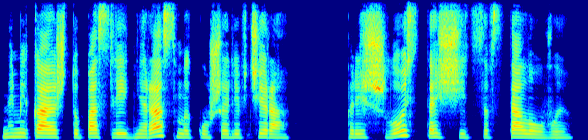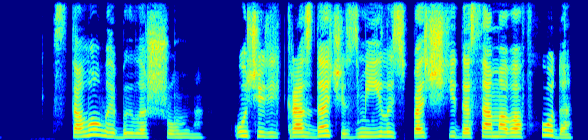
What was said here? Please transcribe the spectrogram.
намекая, что последний раз мы кушали вчера. Пришлось тащиться в столовую. В столовой было шумно. Очередь к раздаче змеилась почти до самого входа,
